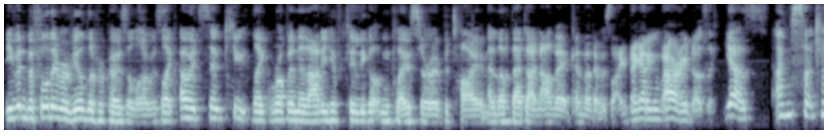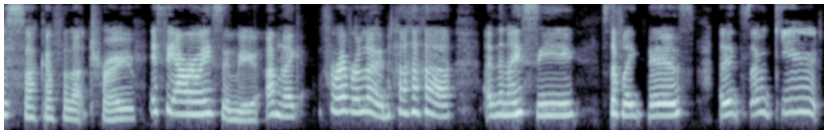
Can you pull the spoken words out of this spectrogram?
Even before they revealed the proposal, I was like, oh, it's so cute. Like, Robin and Addie have clearly gotten closer over time. I love their dynamic. And then it was like, they're getting married. I was like, yes. I'm such a sucker for that trope. It's the aro ace in me. I'm like, forever alone. Ha ha ha. And then I see stuff like this, and it's so cute.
